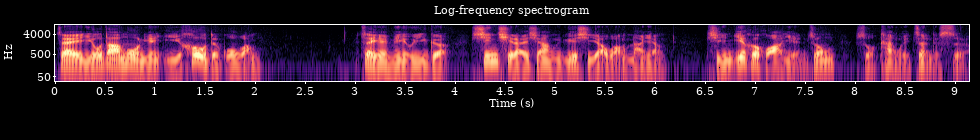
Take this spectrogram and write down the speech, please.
在犹大末年以后的国王，再也没有一个兴起来像约西亚王那样行耶和华眼中所看为正的事了。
